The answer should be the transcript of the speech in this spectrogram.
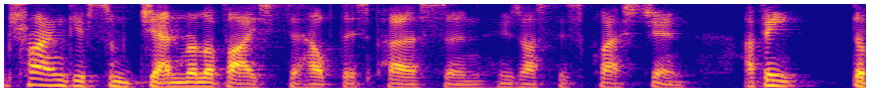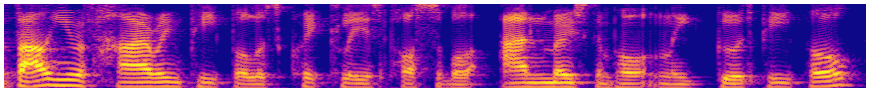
try and give some general advice to help this person who's asked this question, I think the value of hiring people as quickly as possible and most importantly, good people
